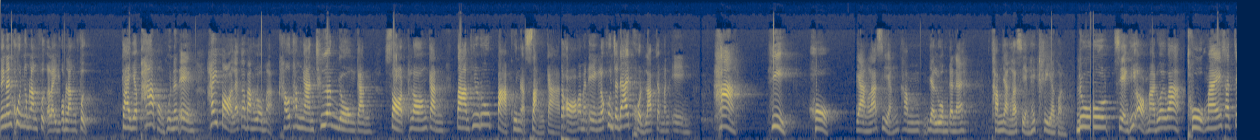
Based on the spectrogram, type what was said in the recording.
ดังนั้นคุณกำลังฝึกอะไรอยู่กำลังฝึก กายภาพของคุณนั่นเอง ให้ปอดและกระบังลมอะเขาทำงานเชื่อมโยงกัน สอดคล้องกันตามที่รูปปากคุณอะสั่งการจะออกกับมันเอง แล้วคุณจะได้ผลลัพธ์จากมันเองห้าฮีโฮอย่างละเสียงทำอย่ารวมกันนะทำอย่างละเสียงให้เคลียร์ก่อน ดู เสียงที่ออกมาด้วยว่า ถูกไหมชัดเจ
